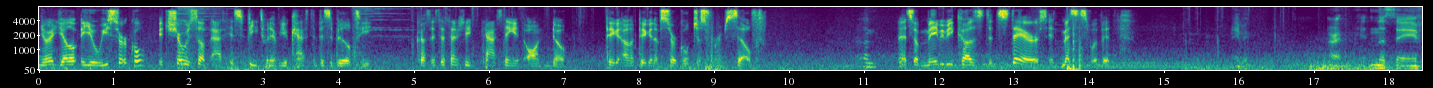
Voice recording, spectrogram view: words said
know, yellow AoE circle, it shows up at his feet whenever you cast invisibility. Because it's essentially casting it on, no know, big, on a big enough circle just for himself. Run. And so maybe because it's stairs, it messes with it. Maybe. Alright, hitting the save.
